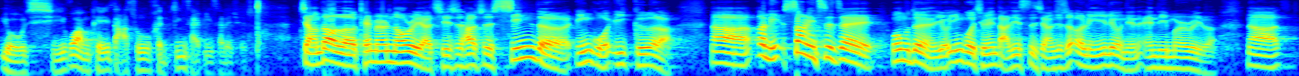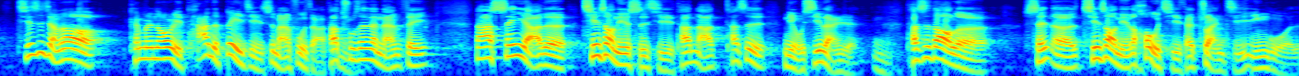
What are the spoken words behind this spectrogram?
有希望可以打出很精彩比赛的选手。讲到了 Cameron Norrie 啊，其实他是新的英国一哥了。那二零上一次在温布顿有英国球员打进四强，就是二零一六年的 Andy Murray 了。那其实讲到 Cameron Norrie，他的背景是蛮复杂，他出生在南非。那他生涯的青少年时期，他拿他是纽西兰人，嗯，他是到了生呃青少年的后期才转籍英国的。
